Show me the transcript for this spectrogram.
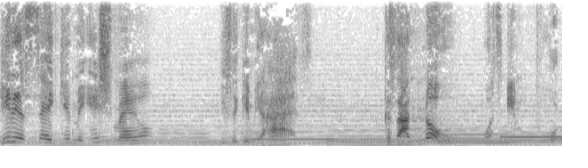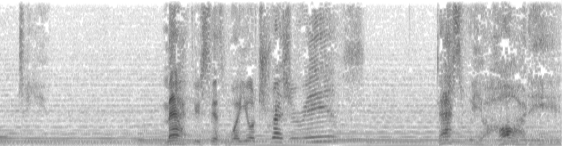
he didn't say, Give me Ishmael. He said, Give me Isaac. Because I know what's important to you. Matthew says, Where your treasure is, that's where your heart is.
